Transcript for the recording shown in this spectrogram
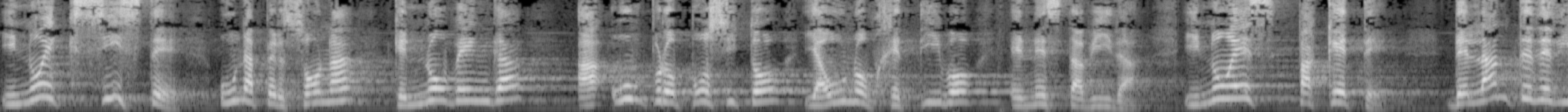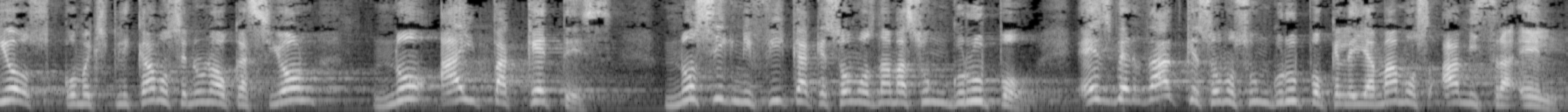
Y no existe una persona que no venga a un propósito y a un objetivo en esta vida. Y no es paquete. Delante de Dios, como explicamos en una ocasión, no hay paquetes. No significa que somos nada más un grupo. Es verdad que somos un grupo que le llamamos Am Israel,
